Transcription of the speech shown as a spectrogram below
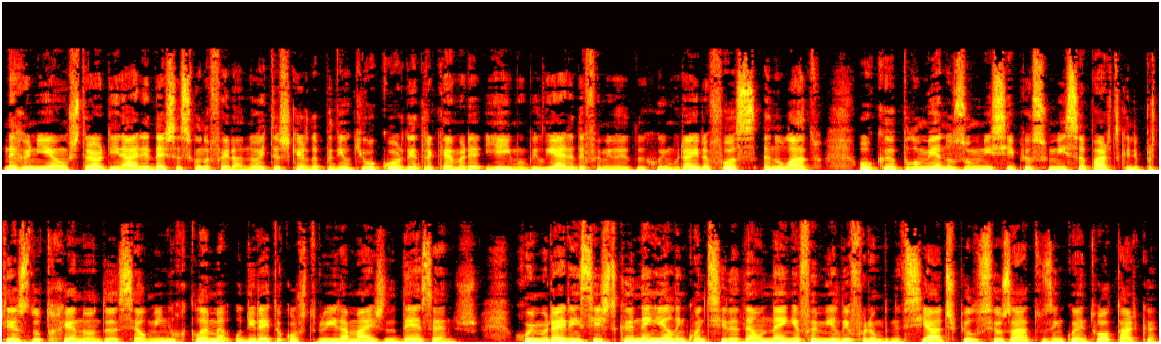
Na reunião extraordinária desta segunda-feira à noite, a esquerda pediu que o acordo entre a Câmara e a imobiliária da família de Rui Moreira fosse anulado, ou que pelo menos o município assumisse a parte que lhe pertence do terreno onde Selminho reclama o direito a construir há mais de 10 anos. Rui Moreira insiste que nem ele, enquanto cidadão, nem a família foram beneficiados pelos seus atos enquanto autarca.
